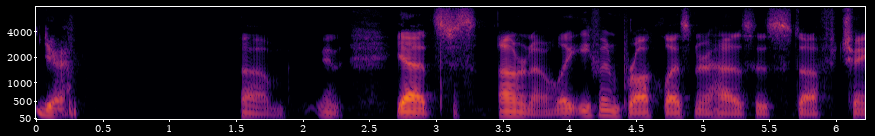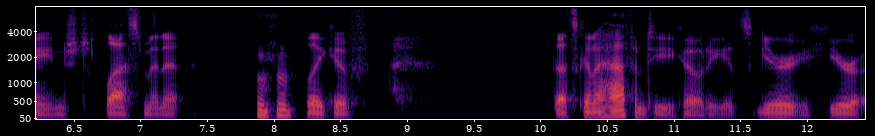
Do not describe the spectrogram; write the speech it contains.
yeah, Um, and yeah, it's just I don't know. Like even Brock Lesnar has his stuff changed last minute. Mhm. Like if that's gonna happen to you, Cody, it's you're you're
